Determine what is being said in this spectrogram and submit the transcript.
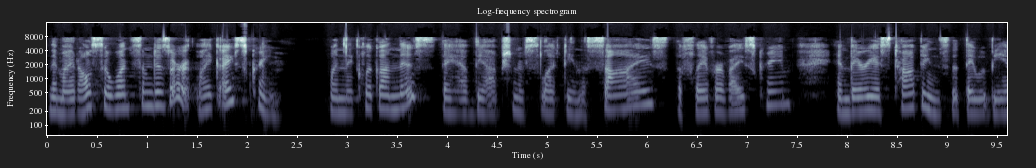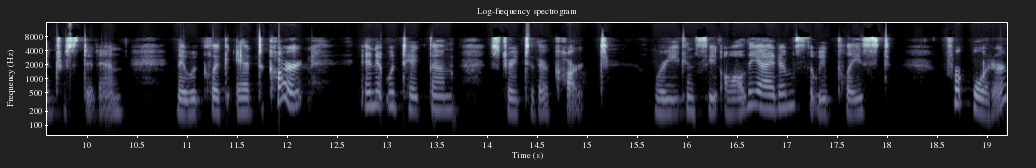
They might also want some dessert like ice cream. When they click on this, they have the option of selecting the size, the flavor of ice cream, and various toppings that they would be interested in. They would click Add to Cart, and it would take them straight to their cart, where you can see all the items that we placed for order.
